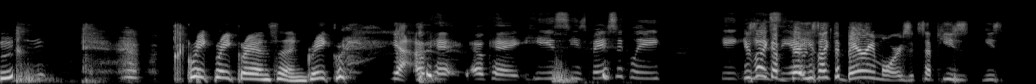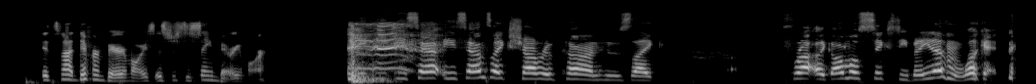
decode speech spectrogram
Mhm. Great great grandson. Great great. yeah okay, okay. He's he's basically he he's, like a the he's like the barrymores except he's he's it's not different barrymores it's just the same barrymore he, he, he, he sounds like Shah Rukh Khan, who's like pro- like almost sixty, but he doesn't look it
